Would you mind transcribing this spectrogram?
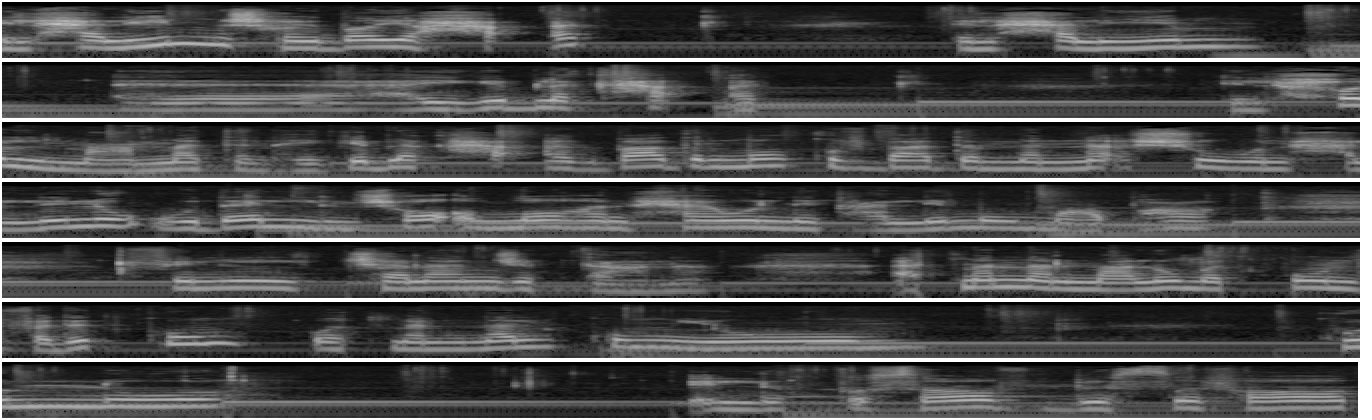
الحليم مش هيضيع حقك الحليم آه هيجيب لك حقك. الحلم عامة هيجيب لك حقك بعد الموقف بعد ما نناقشه ونحلله وده اللي إن شاء الله هنحاول نتعلمه مع بعض. في التشالنج بتاعنا. أتمنى المعلومة تكون فادتكم وأتمنى لكم يوم كله الاتصاف بالصفات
